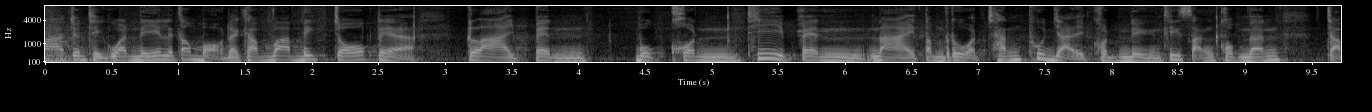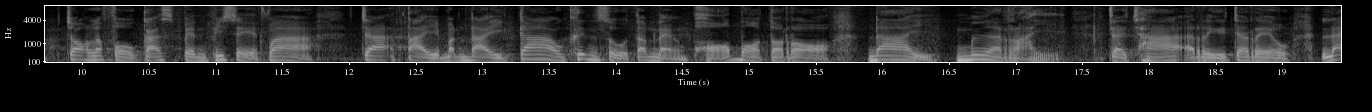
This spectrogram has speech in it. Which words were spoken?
มาจนถึงวันนี้เลยต้องบอกนะครับว่าบิ๊กโจ๊กเนี่ยกลายเป็น บุคคลที่เป็นนายตำรวจชั้นผู้ใหญ่คนหนึ่งที่สังคมนั้นจับจ้องและโฟกัสเป็นพิเศษว่า จะไต่บันไดก้าวขึ้นสู่ตำแหน่งผอบอตรได้เมื่อไหร่ จะช้าหรือจะเร็ว และ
